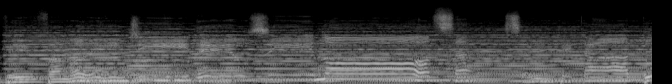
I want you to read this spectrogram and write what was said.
Viva Mãe de Deus e nossa, sem pecado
